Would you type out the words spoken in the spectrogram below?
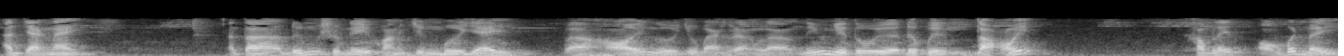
anh chàng này. Anh ta đứng suy nghĩ khoảng chừng 10 giây và hỏi người chủ bán rằng là nếu như tôi được quyền đổi, không lấy ổ bánh mì,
